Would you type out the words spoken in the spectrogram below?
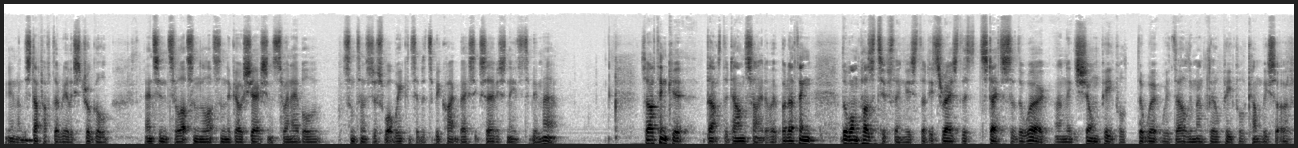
You know, the staff have to really struggle, enter into lots and lots of negotiations to enable sometimes just what we consider to be quite basic service needs to be met. So I think it, that's the downside of it. But I think the one positive thing is that it's raised the status of the work and it's shown people that work with elderly mentally ill people can be sort of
